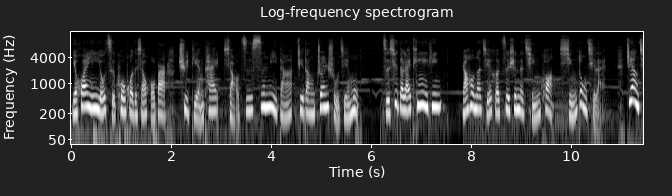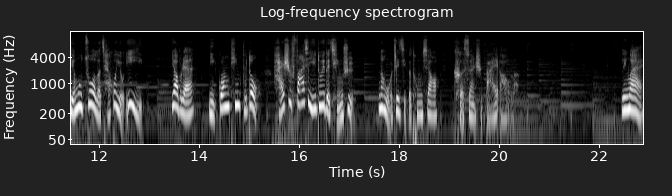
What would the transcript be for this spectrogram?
也欢迎有此困惑的小伙伴去点开《小资思密达》这档专属节目。仔细的来听一听，然后呢，结合自身的情况行动起来，这样节目做了才会有意义。要不然你光听不动，还是发泄一堆的情绪，那我这几个通宵可算是白熬了。另外，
